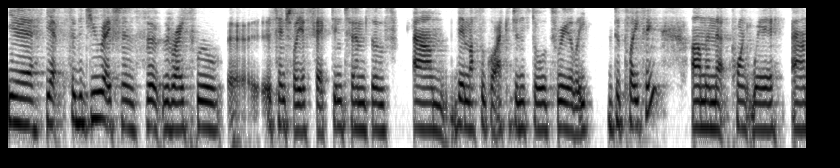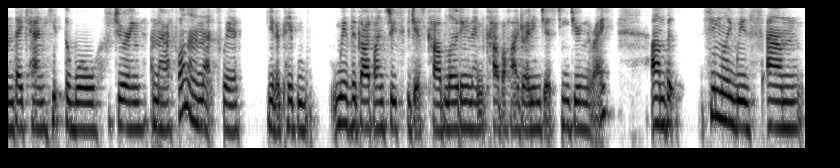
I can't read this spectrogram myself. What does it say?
Yeah, yeah. So the duration of the, the race will uh, essentially affect in terms of um, their muscle glycogen stores really depleting, um, and that point where um, they can hit the wall during a marathon, and that's where you know people where the guidelines do suggest carb loading and then carbohydrate ingesting during the race. Um, but similarly with um,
